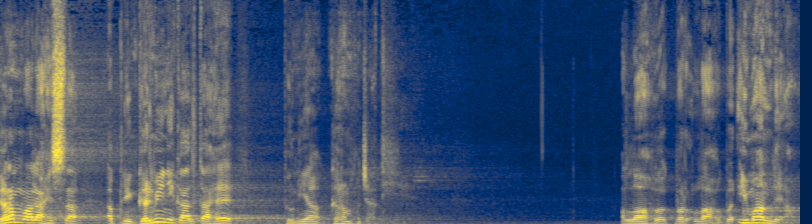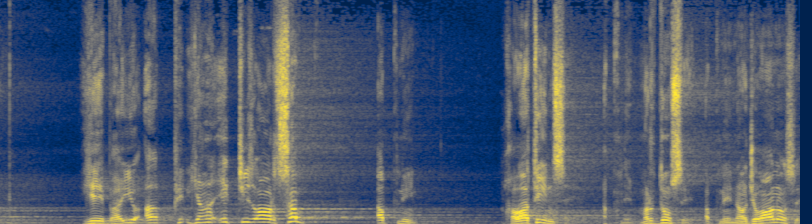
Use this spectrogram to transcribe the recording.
گرم والا حصہ، اپنی گرمی نکالتا ہے، دنیا گرم ہو جاتی ہے۔ اللہ اکبر اللہ اکبر، ایمان لے آپ یہ بھائیو، آپ پھر یہاں ایک چیز اور، سب اپنی خواتین سے، اپنے مردوں سے، اپنے نوجوانوں سے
